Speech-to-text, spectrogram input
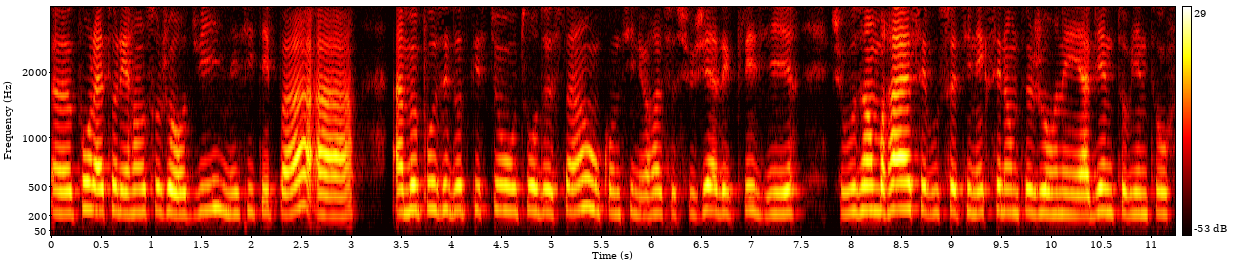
euh, pour la tolérance aujourd'hui, n'hésitez pas à, à me poser d'autres questions autour de ça. On continuera ce sujet avec plaisir. Je vous embrasse et vous souhaite une excellente journée. À bientôt, bientôt.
